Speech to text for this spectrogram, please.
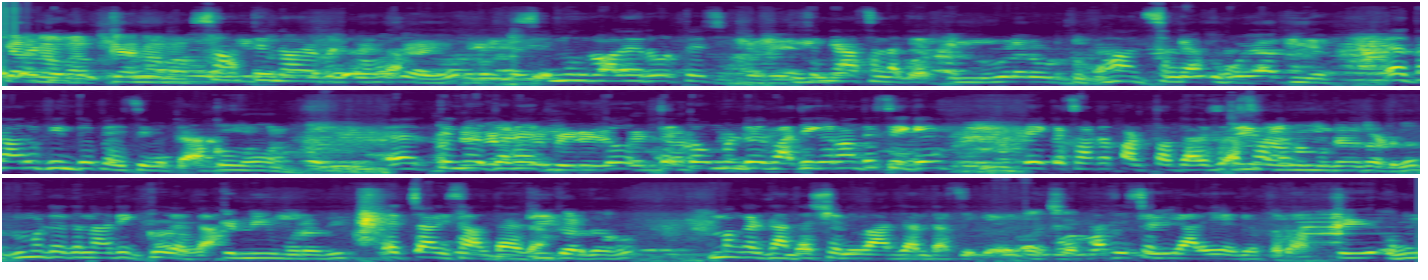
क्या नाम है आप- क्या नाम है आपका शांति नगर कहाँ से आए हो नूर वाले रोड पे संन्यास लगे ਨੂਲਾ ਰੋਡ ਤੋਂ हाँ संन्यास ਹੋਇਆ ਕੀ ਹੈ ਇਹ ਦਾਰੂ ਪੀਂਦੇ ਪਏ ਸੀ ਬੇਟਾ ਕੌਣ ਇਹ ਤਿੰਨੇ ਜਣੇ ਦੋ ਤੇ ਦੋ ਮੁੰਡੇ ਬਾਜੀਗਰਾਂ ਦੇ ਸੀਗੇ ਤੇ ਇੱਕ ਸਾਡਾ ਪੜਤਾ ਦਾ ਕੀ ਨਾਮ ਹੈ ਸਾਡਾ ਮੁੰਡੇ ਦਾ ਤੁਹਾਡੇ ਦਾ ਮੁੰਡੇ ਦਾ ਨਾਂ ਰਿੰਕੂ ਹੈਗਾ ਕਿੰਨੀ ਉਮਰ ਹੈ ਉਹਦੀ ਇਹ 40 ਸਾਲ ਦਾ ਕੀ ਹੈਗਾ ਕਰਦਾ ਉਹ ਮੰਗਲ ਜਾਂਦਾ ਸ਼ਨੀਵਾਰ ਜਾਂਦਾ ਸੀਗੇ ਅੱਛਾ। ਅਸੀਂ ਸ਼ਨੀਵਾਰੇ ਹੈਗੇ ਪਤਾ ਤੇ ਹੁਣ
